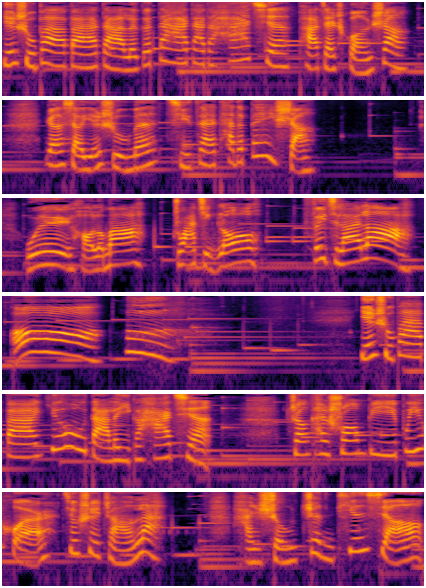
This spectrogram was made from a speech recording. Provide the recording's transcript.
鼹鼠爸爸打了个大大的哈欠，趴在床上，让小鼹鼠们骑在他的背上。喂，好了吗？抓紧喽，飞起来啦！哦，鼹鼠爸爸又打了一个哈欠，张开双臂，不一会儿就睡着了，鼾声震天响，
